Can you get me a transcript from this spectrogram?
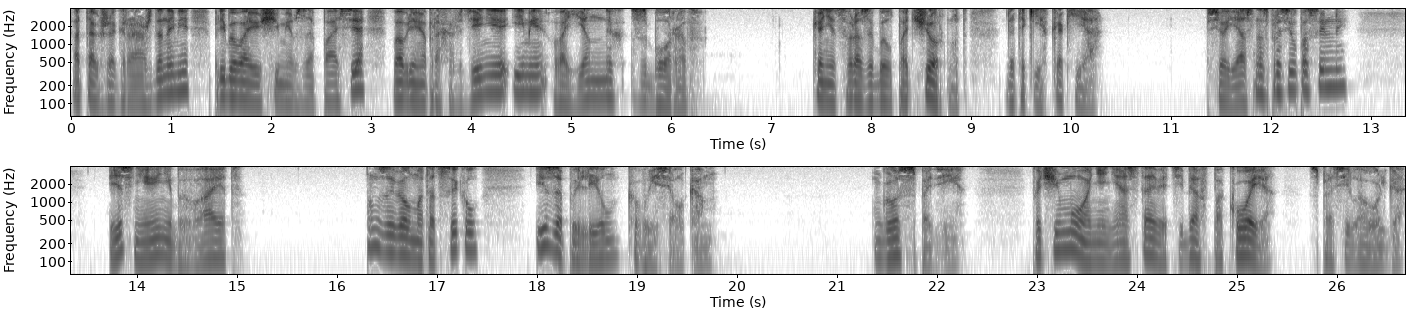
а также гражданами, пребывающими в запасе во время прохождения ими военных сборов. Конец фразы был подчеркнут для таких, как я. «Все ясно?» — спросил посыльный. «Яснее не бывает». Он завел мотоцикл и запылил к выселкам. «Господи, почему они не оставят тебя в покое?» — спросила Ольга.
